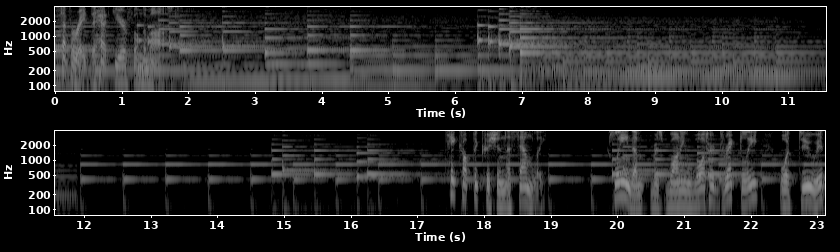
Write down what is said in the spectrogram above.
Separate the headgear from the mask. Take off the cushion assembly. Clean them with running water directly or do it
